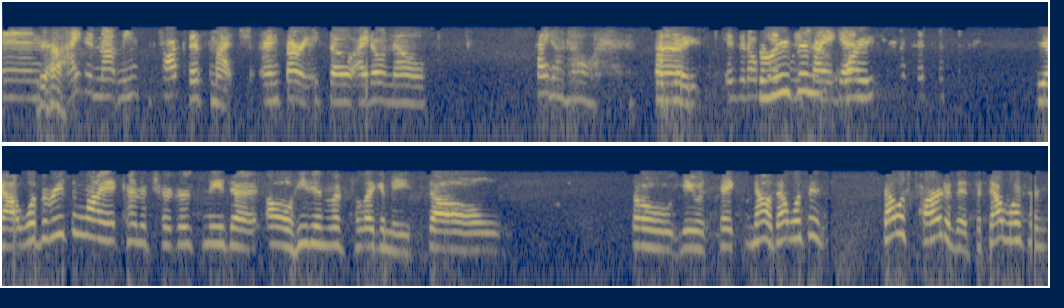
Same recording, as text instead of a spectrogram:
and Yeah. I did not mean to talk this much. I'm sorry, so I don't know. I don't know. Okay, Um, is it okay the reason try again? why yeah, well the reason why it kind of triggers me that oh he didn't live polygamy, so so he was take no that wasn't that was part of it, but that wasn't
